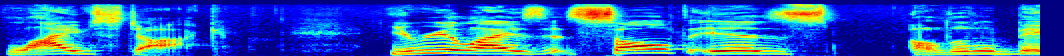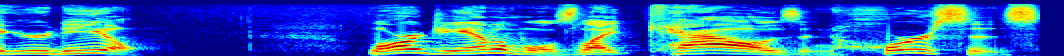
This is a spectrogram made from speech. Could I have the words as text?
livestock, you realize that salt is a little bigger deal. Large animals like cows and horses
